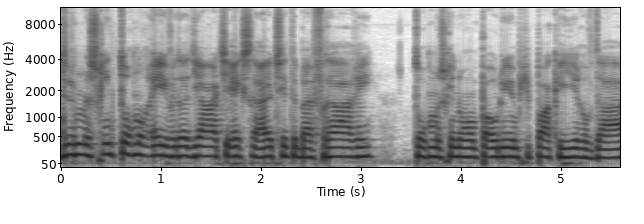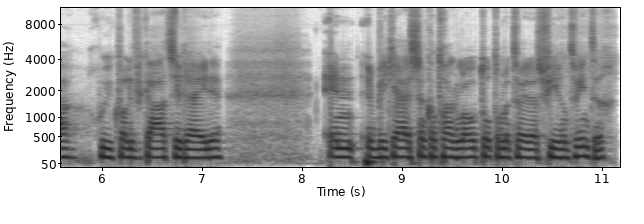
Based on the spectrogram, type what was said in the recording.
Dus misschien toch nog even dat jaartje extra uitzitten bij Ferrari. Toch misschien nog een podiumpje pakken hier of daar. Goede kwalificatie rijden. En weet je, zijn contract loopt tot en met 2024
